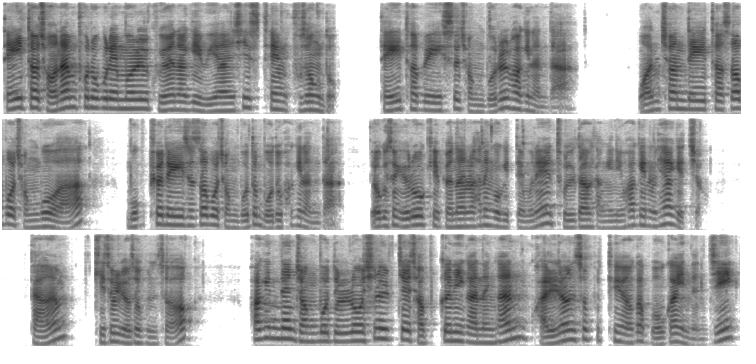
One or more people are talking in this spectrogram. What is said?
데이터 전환 프로그램을 구현하기 위한 시스템 구성도, 데이터베이스 정보를 확인한다. 원천 데이터 서버 정보와 목표 데이터 서버 정보도 모두 확인한다. 여기서 이렇게 변환을 하는 거기 때문에 둘 다 당연히 확인을 해야겠죠. 다음, 기술 요소 분석. 확인된 정보들로 실제 접근이 가능한 관련 소프트웨어가 뭐가 있는지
